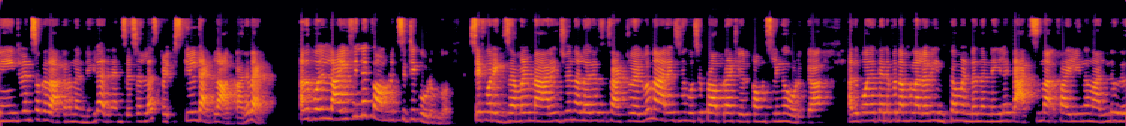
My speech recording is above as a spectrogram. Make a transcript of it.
മെയിന്റനൻസ് ഒക്കെ ഇതാക്കണം എന്നുണ്ടെങ്കിൽ അതിനനുസരിച്ചുള്ള സ്കിൽഡ് ആയിട്ടുള്ള ആൾക്കാർ വേണം. അതുപോലെ ലൈഫിന്റെ കോംപ്ലക്സിറ്റി കൂടുമ്പോൾ സേ ഫോർ എക്സാമ്പിൾ മാരേജ് എന്നുള്ള ഒരു ഫാക്ടർ വരുമ്പോൾ മാരേജിനെ കുറിച്ച് പ്രോപ്പർ ആയിട്ടുള്ള ഒരു കൗൺസിലിംഗ് കൊടുക്കുക. അതുപോലെ തന്നെ ഇപ്പൊ നമുക്ക് നല്ലൊരു ഇൻകം ഉണ്ടെന്നുണ്ടെങ്കിൽ ടാക്സ് ഫയൽ ചെയ്യുന്ന നല്ലൊരു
